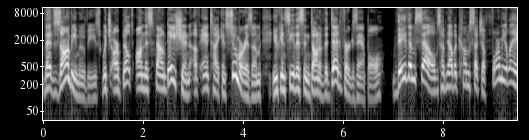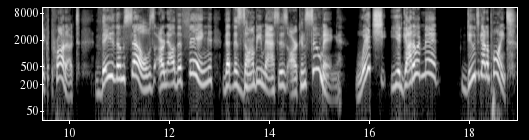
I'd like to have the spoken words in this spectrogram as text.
that zombie movies, which are built on this foundation of anti consumerism, you can see this in Dawn of the Dead, for example, they themselves have now become such a formulaic product, they themselves are now the thing that the zombie masses are consuming. Which, you gotta admit, dude's got a point.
